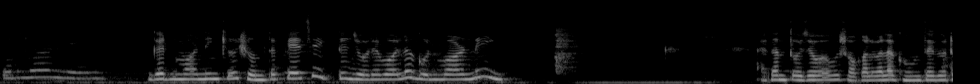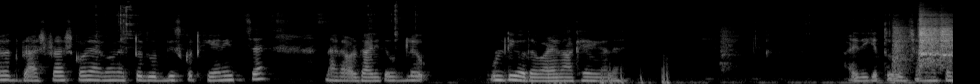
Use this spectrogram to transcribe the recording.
গুড মর্নিং গুড মর্নিং কেউ শুনতে পেয়েছে? একটু জোরে বলো গুড মর্নিং এখন তোজবাবু সকালবেলা ঘুম থেকে উঠে ব্রাশ ফ্রাশ করে এখন একটু দুধ বিস্কুট খেয়ে নিচ্ছে, না আবার গাড়িতে উঠলে উল্টি হতে পারে, না খেয়ে গেলে। আর এদিকে তোর জামা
